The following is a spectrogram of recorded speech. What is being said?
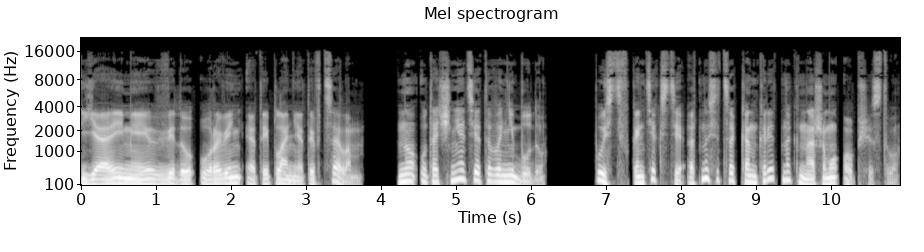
Я имею в виду уровень этой планеты в целом, но уточнять этого не буду. Пусть в контексте относится конкретно к нашему обществу.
